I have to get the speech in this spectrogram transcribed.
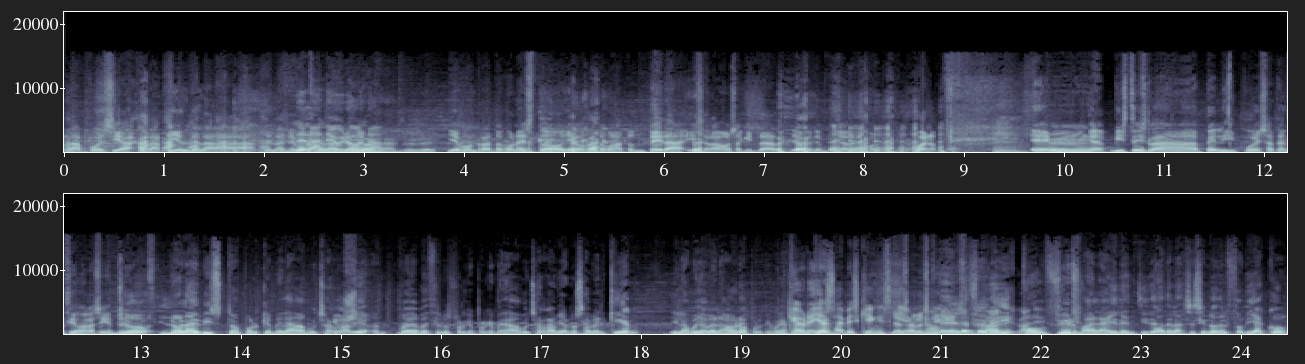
la poesía a la piel de la, de la De neurona. la. Llevo un rato con esto, llevo un rato con la tontera y se la vamos a quitar, ya veremos. Ya veremos. Bueno, em, ¿visteis la peli? Pues atención a la siguiente. Yo no la he visto porque me daba mucha Yo rabia. Voy a deciros por qué. Porque me daba mucha rabia no saber quién y la voy a ver ahora porque voy a Que saber ahora quién. ya sabes quién es Ya quién. sabes ¿no? quién El es. FBI Vale, vale. confirma la identidad del asesino del Zodíaco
